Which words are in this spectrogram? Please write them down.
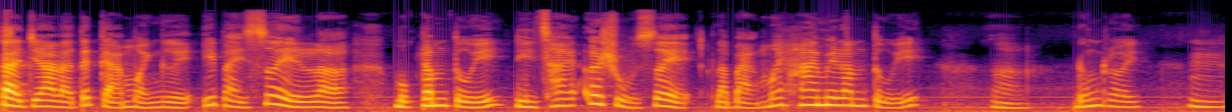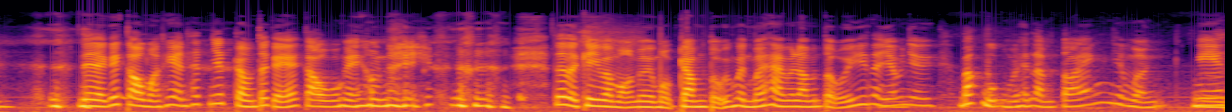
大家 là tất cả mọi người. 100 岁 là 100 tuổi. 你才25岁 là bạn mới 25 tuổi. À, đúng rồi. Ừ. Đây là cái câu mà Thúy Anh thích nhất trong tất cả các câu của ngày hôm nay. Tức là khi mà mọi người 100 tuổi, mình mới 25 tuổi, nó giống như bắt buộc mình phải làm toán nhưng mà nghe Ừ.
